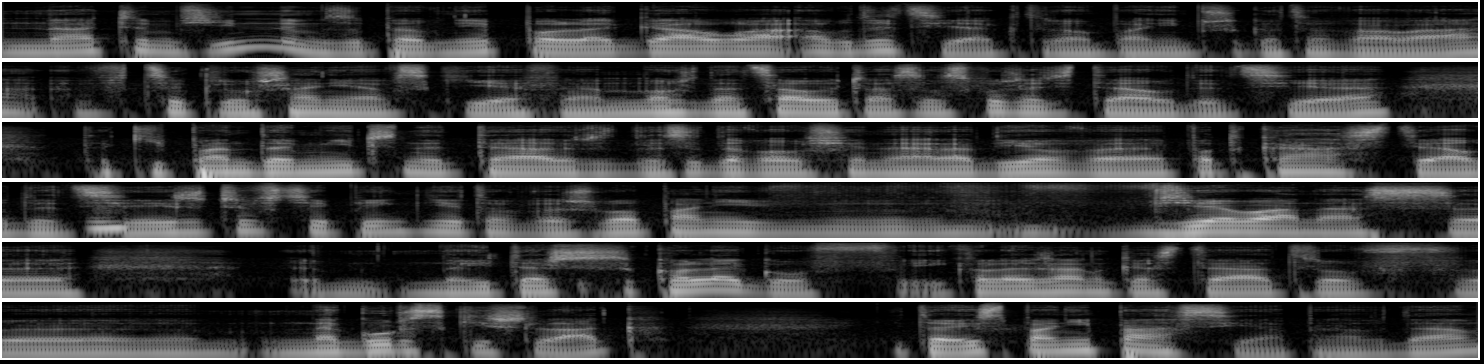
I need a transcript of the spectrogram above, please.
Na czymś innym zupełnie polegała audycja, którą pani przygotowała w cyklu Szaniawski FM. Można cały czas usłyszeć tę audycję. Taki pandemiczny teatr zdecydował się na radiowe podcasty, audycje i rzeczywiście pięknie to wyszło. Pani wzięła nas, e, no i też kolegów i koleżankę z teatrów e, na górski szlak. I to jest pani pasja, prawda?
